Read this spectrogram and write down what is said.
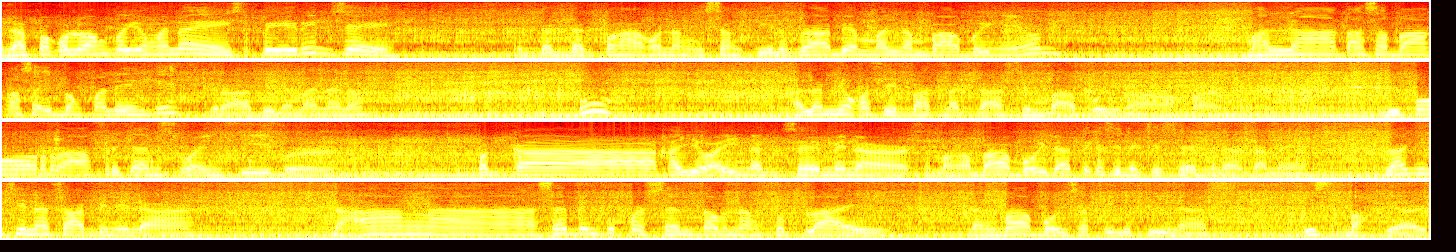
pinapakuluan ko yung ano eh, spare ribs eh. Nagdagdag pa nga ako ng isang kilo. Grabe ang mahal ng baboy ngayon. Mahal na ata sa baka sa ibang palengke. Grabe naman, ano? Whew. Alam nyo kasi bakit nagtaas yung baboy mga farmer. Before African swine fever, pagka kayo ay nag-seminar sa mga baboy, dati kasi nagsi-seminar kami, laging sinasabi nila na ang ah, 70% daw ng supply ng baboy sa Pilipinas is backyard.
